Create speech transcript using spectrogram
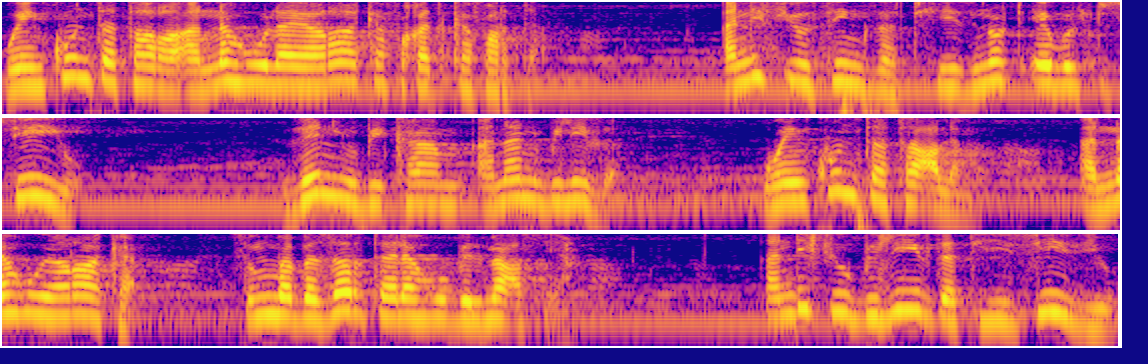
وإن كنت ترى أنه لا يراك فقد كفرت. And if you think that he is not able to see you, then you become an unbeliever. وإن كنت تعلم أنه يراك ثم بزرت له بالمعصية. And if you believe that he sees you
